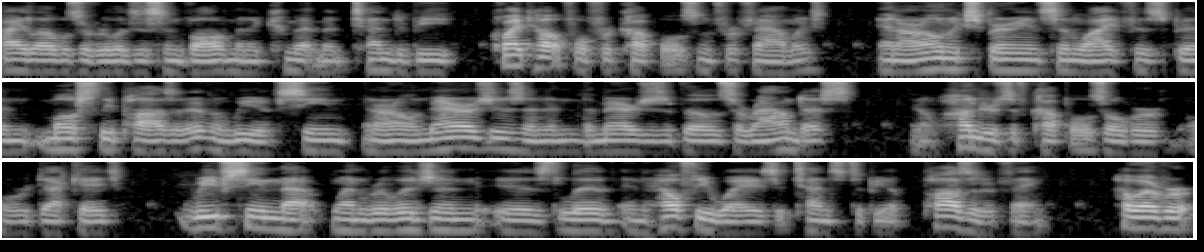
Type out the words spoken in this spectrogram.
high levels of religious involvement and commitment tend to be quite helpful for couples and for families. And our own experience in life has been mostly positive and we have seen in our own marriages and in the marriages of those around us you know hundreds of couples over over decades. We've seen that when religion is lived in healthy ways it tends to be a positive thing. However,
